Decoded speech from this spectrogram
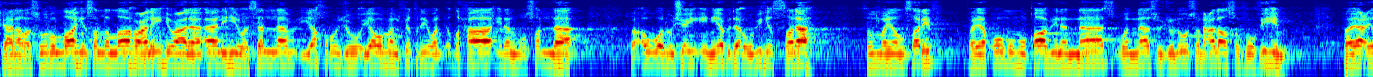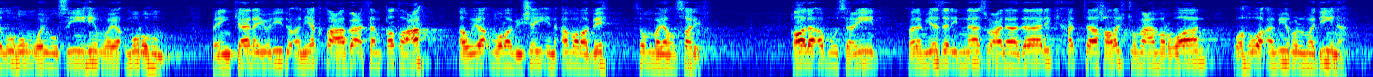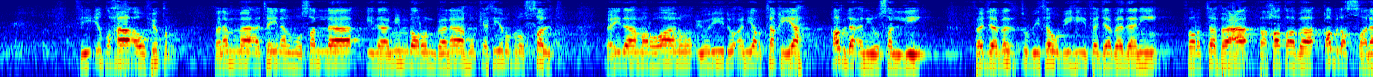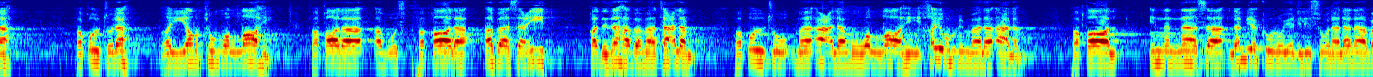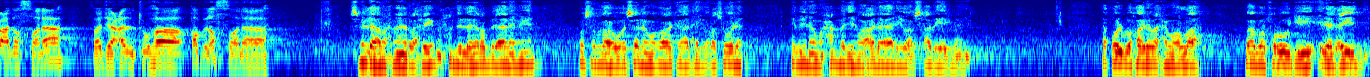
كان رسول الله صلى الله عليه وعلى آله وسلم يخرج يوم الفطر والإضحى إلى المصلى فأول شيء يبدأ به الصلاة ثم ينصرف فيقوم مقابل الناس والناس جلوس على صفوفهم فيعظهم ويوصيهم ويأمرهم فإن كان يريد أن يقطع بعثا قطعه أو يأمر بشيء أمر به ثم ينصرف. قال أبو سعيد فلم يزل الناس على ذلك حتى خرجت مع مروان وهو أمير المدينة في إضحى أو فطر فلما أتينا المصلى إذا منبر بناه كثير بن الصلت فإذا مروان يريد أن يرتقيه قبل أن يصلي. فجبذت بثوبه فجبذني فارتفع فخطب قبل الصلاة. فقلت له غيرتم والله. فقال أبو فقال أبا سعيد قد ذهب ما تعلم. فقلت ما أعلم والله خير مما لا أعلم. فقال إن الناس لم يكونوا يجلسون لنا بعد الصلاة فجعلتها قبل الصلاة. بسم الله الرحمن الرحيم. الحمد لله رب العالمين. وصلى الله وسلم وبارك على عبده ورسوله نبينا محمد وعلى آله وأصحابه أجمعين. يقول البخاري رحمه الله باب الخروج إلى العيد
